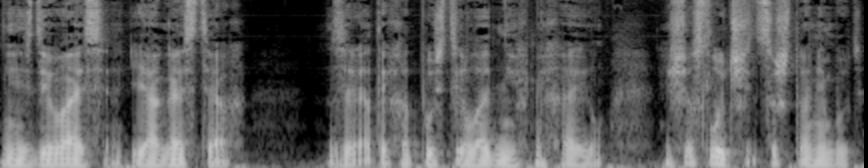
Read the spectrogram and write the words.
«Не издевайся, я о гостях. Зря ты их отпустил одних, Михаил. Еще случится что-нибудь».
